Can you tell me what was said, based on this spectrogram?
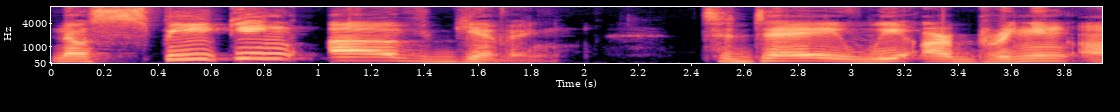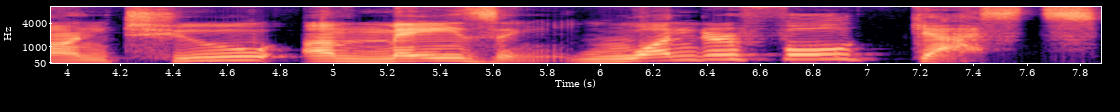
Now, speaking of giving, today we are bringing on two amazing, wonderful guests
